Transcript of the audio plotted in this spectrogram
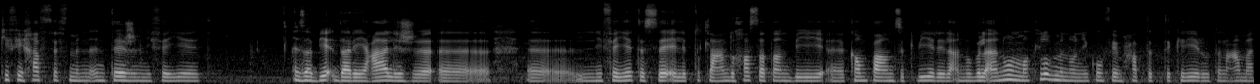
كيف يخفف من إنتاج النفايات؟ إذا بيقدر يعالج آه، آه، النفايات السائله اللي بتطلع عنده خاصة ب compounds كبيرة لأنه بالقانون مطلوب منهم يكون في محطة تكرير وتنعمل.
